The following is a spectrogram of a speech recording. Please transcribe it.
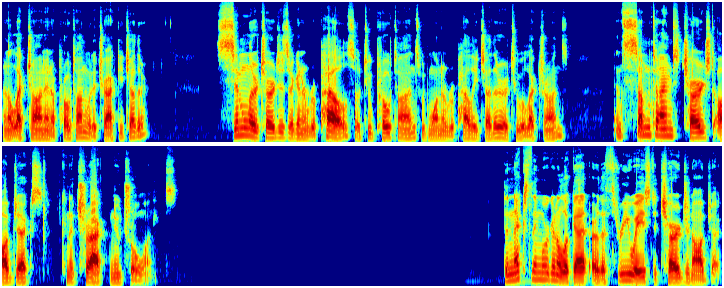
an electron and a proton would attract each other. Similar charges are going to repel, so two protons would want to repel each other or two electrons. And sometimes charged objects can attract neutral ones. The next thing we're going to look at are the three ways to charge an object.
